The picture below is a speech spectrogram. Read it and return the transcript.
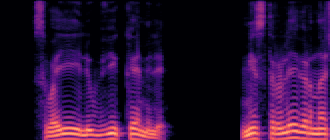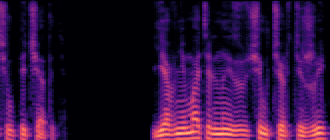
— своей любви к Эмили. Мистер Левер начал печатать. Я внимательно изучил чертежи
